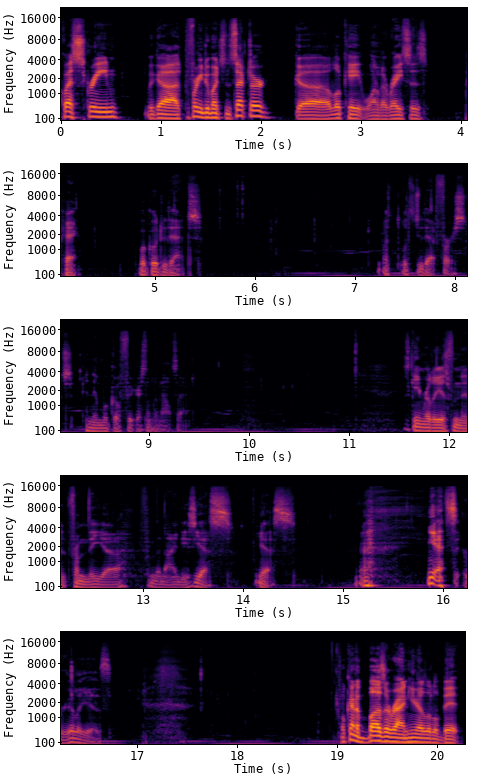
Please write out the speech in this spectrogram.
quest screen. We got before you do much in sector, uh, locate one of the races. Okay, we'll go do that. Let's, let's do that first, and then we'll go figure something else out. This game really is from the from the uh, from the 90s. Yes, yes, yes, it really is. We'll kind of buzz around here a little bit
